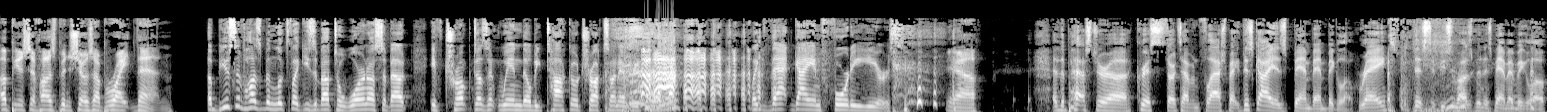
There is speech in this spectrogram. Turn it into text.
abusive husband shows up right then. Abusive husband looks like he's about to warn us about if Trump doesn't win, there'll be taco trucks on every corner. like that guy in 40 years. Yeah. and the pastor, uh, Chris, starts having flashback. This guy is Bam Bam Bigelow. Ray, this abusive husband, is Bam Bam Bigelow.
